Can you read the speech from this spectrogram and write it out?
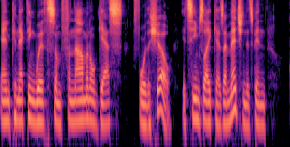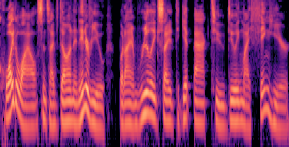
and connecting with some phenomenal guests for the show. It seems like, as I mentioned, it's been quite a while since I've done an interview, but I am really excited to get back to doing my thing here,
